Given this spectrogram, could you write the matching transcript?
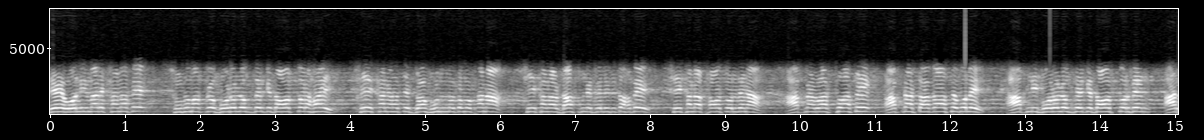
যে অলিমার খানাতে শুধুমাত্র বড় লোকদেরকে দাওয়াত করা হয়, সেখানে হচ্ছে জঘন্যতম খানা। সেখানে ডাস্টবিনে ফেলে দিতে হবে, সেখানে খাওয়া চলবে না। আপনার অর্থ আছে, আপনার টাকা আছে বলে আপনি বড় লোকদেরকে দাওয়াত করবেন, আর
